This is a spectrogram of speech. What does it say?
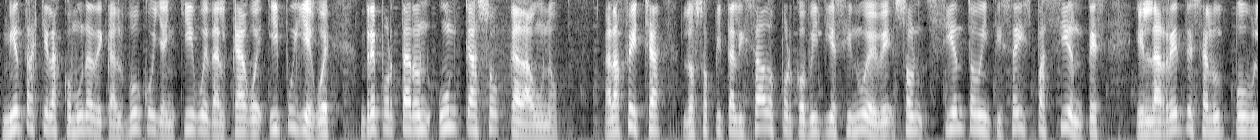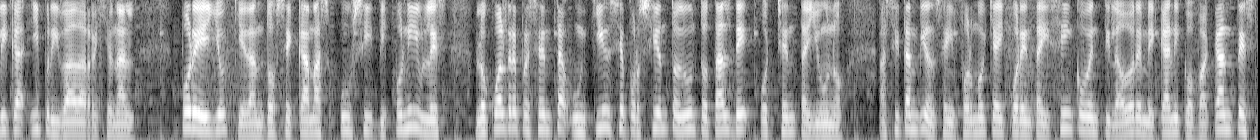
mientras que las comunas de Calbuco, Yanquihue, Dalcahue y Puyehue reportaron un caso cada uno. A la fecha, los hospitalizados por COVID-19 son 126 pacientes en la red de salud pública y privada regional. Por ello, quedan 12 camas UCI disponibles, lo cual representa un 15% de un total de 81. Así también se informó que hay 45 ventiladores mecánicos vacantes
